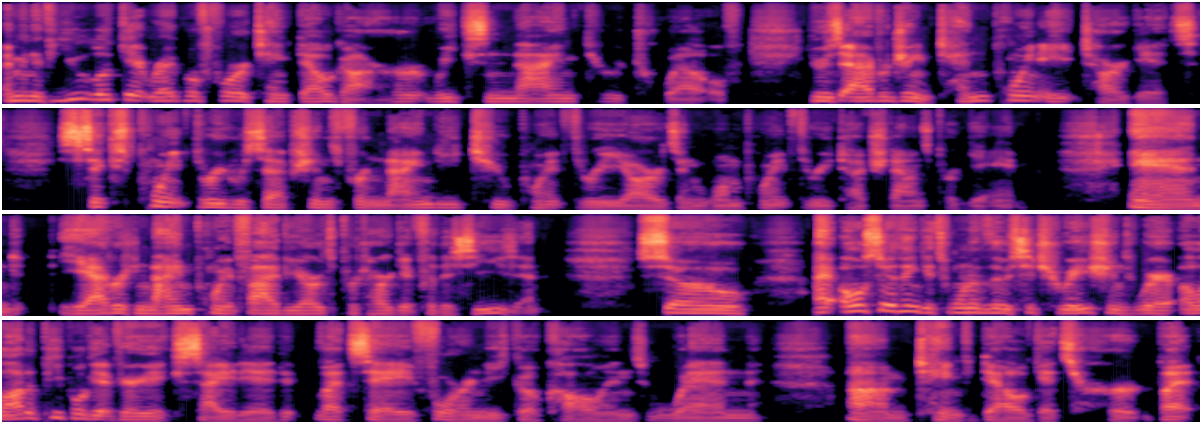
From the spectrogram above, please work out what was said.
I mean, if you look at right before Tank Dell got hurt, weeks nine through 12, he was averaging 10.8 targets, 6.3 receptions for 92.3 yards, and 1.3 touchdowns per game. And he averaged 9.5 yards per target for the season. So I also think it's one of those situations where a lot of people get very excited, let's say, for Nico Collins when um, Tank Dell gets hurt. But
